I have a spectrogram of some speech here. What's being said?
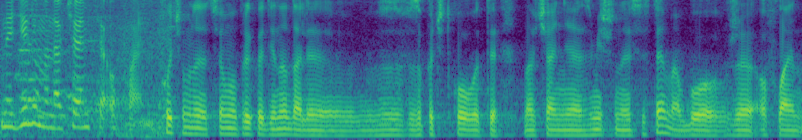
неділю ми навчаємося офлайн. Хочемо на цьому прикладі надалі е, з- започатковувати навчання змішаної системи або вже офлайн е,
